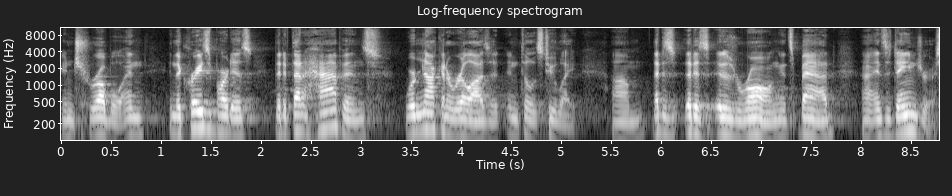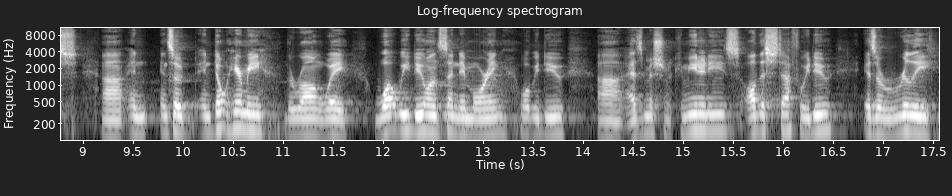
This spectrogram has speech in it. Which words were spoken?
in trouble. And, and the crazy part is that if that happens, we're not going to realize it until it's too late. Um, that is, that is, it is wrong. It's bad. Uh, it's dangerous. Uh, and, and so, and don't hear me the wrong way. What we do on Sunday morning, what we do uh, as missional communities, all this stuff we do is a really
